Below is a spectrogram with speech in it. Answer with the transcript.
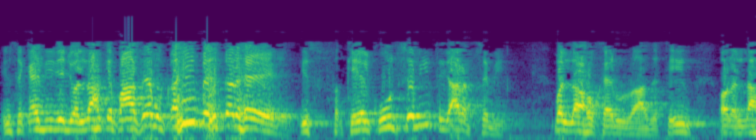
ان سے کہہ دیجیے، جو اللہ کے پاس ہے، وہ کہیں بہتر ہے۔ اس کھیل کود سے بھی، تجارت سے بھی۔ وہ اللہ خیر الرازقین، اور اللہ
